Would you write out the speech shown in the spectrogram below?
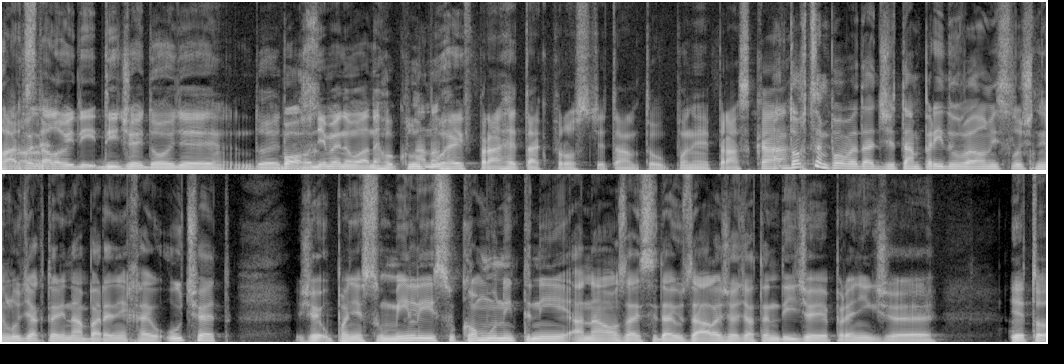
hardstyleový DJ dojde do jedného Boh. nemenovaného klubu, Áno. hej, v Prahe, tak proste tam to úplne praská. A to chcem povedať, že tam prídu veľmi slušní ľudia, ktorí na bare nechajú účet, že úplne sú milí, sú komunitní a naozaj si dajú záležať a ten DJ je pre nich, že Je to,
